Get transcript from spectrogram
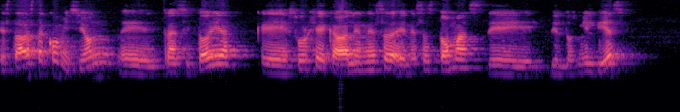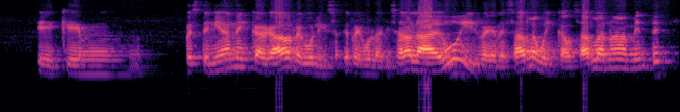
estaba esta comisión eh, transitoria que surge cabal en, esa, en esas tomas de, del 2010, eh, que mm, pues tenían encargado regularizar, regularizar a la AEU y regresarla o encauzarla nuevamente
